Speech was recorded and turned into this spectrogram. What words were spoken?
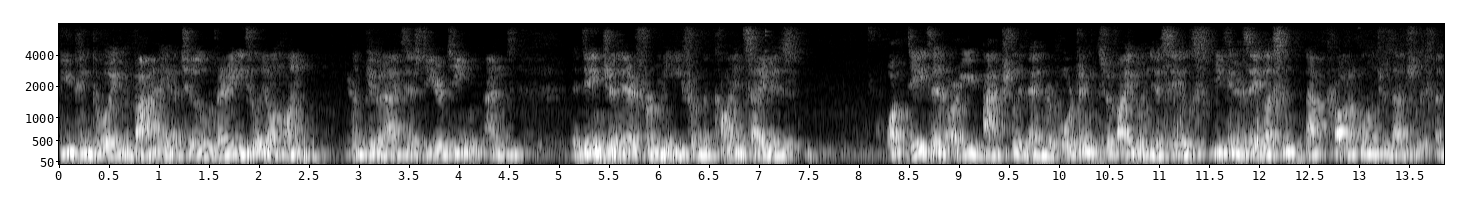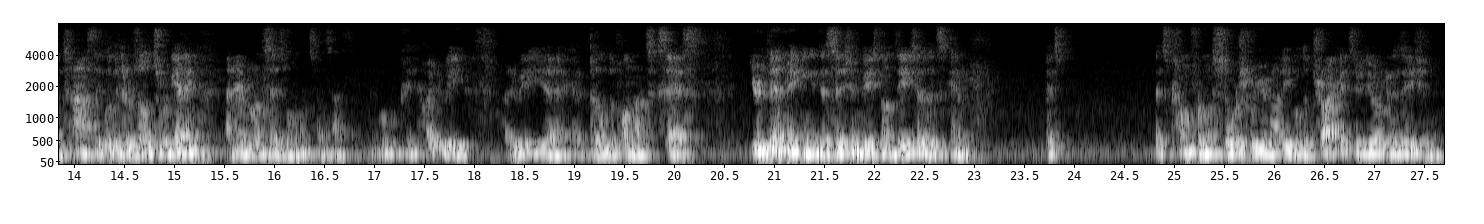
you can go out and buy a tool very easily online and give it access to your team. And the danger there for me from the client side is what data are you actually then reporting? So if I go into a sales meeting and say, listen, that product launch was absolutely fantastic, look at the results we're getting, and everyone says, oh, that's fantastic. Okay, how do we how do we uh, kind of build upon that success? You're then making a decision based on data that's kind of it's it's come from a source where you're not able to track it through the organization.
